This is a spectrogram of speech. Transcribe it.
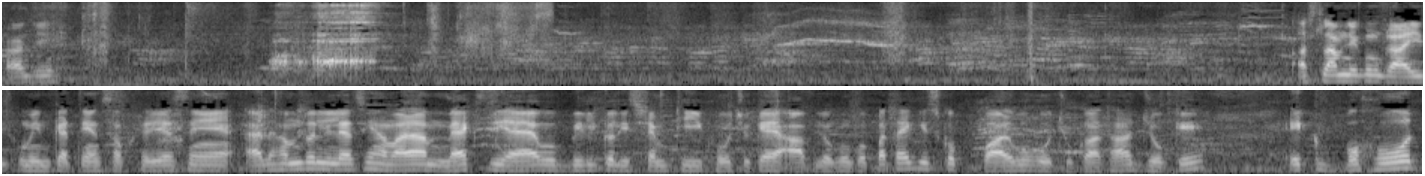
हाँ जी। अस्सलाम वालेकुम गाइस, उम्मीद करते हैं सब खैरियत से हैं। अल्हम्दुलिल्लाह से हमारा मैक्स जो है, वो बिल्कुल इस टाइम ठीक हो चुका है। आप लोगों को पता है कि इसको पार्वो हो चुका था, जो कि एक बहुत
